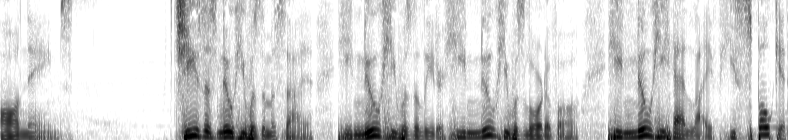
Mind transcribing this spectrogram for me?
all names. Jesus knew he was the Messiah. He knew he was the leader. He knew he was Lord of all. He knew he had life. He spoke it.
